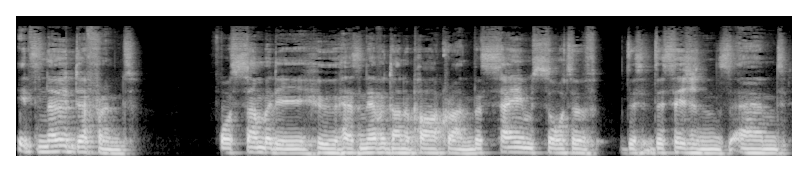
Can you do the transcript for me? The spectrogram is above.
it's no different for somebody who has never done a park run, the same sort of de- decisions and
